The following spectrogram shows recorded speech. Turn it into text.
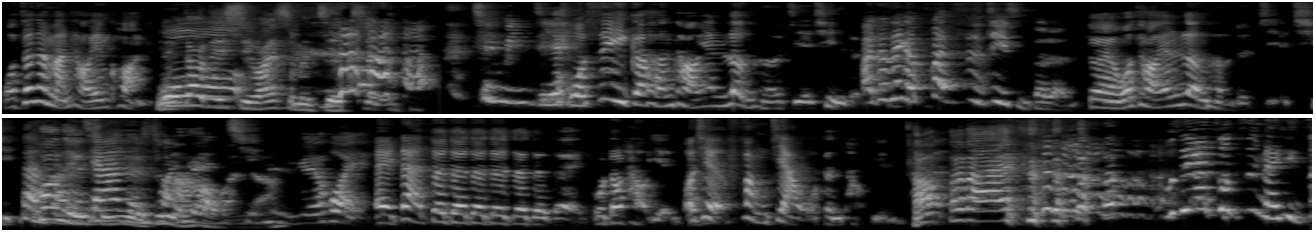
我真的蛮讨厌跨年，你到底喜欢什么节庆？清明节，我是一个很讨厌任何节庆的人，啊，就是一个愤世嫉俗的人。对，我讨厌任何的节庆，跨年其实也是蛮好玩的，情侣约会，哎，但对对对对对对对，我都讨厌，而且放假我更讨厌。好，拜拜。不是因为做自媒体真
